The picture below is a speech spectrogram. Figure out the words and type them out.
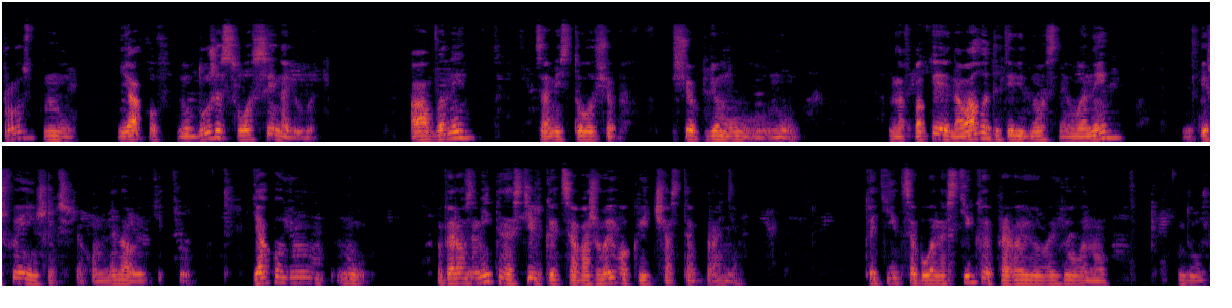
просто ну, Яков ну, дуже свого сина любить. А вони, замість того, щоб, щоб йому, ну, навпаки, налагодити відносини, вони пішли іншим шляхом, ненавидять його. Яков йому, ну, ви розумієте, настільки це важливо квітчасте вбрання? Тоді це було настільки привілейовано дуже.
